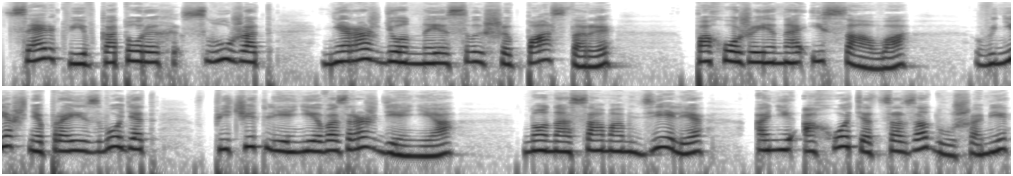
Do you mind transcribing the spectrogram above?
церкви, в которых служат нерожденные свыше пасторы, похожие на Исава, внешне производят впечатление возрождения, но на самом деле они охотятся за душами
